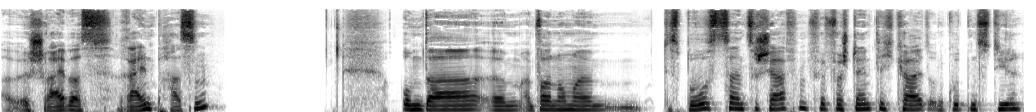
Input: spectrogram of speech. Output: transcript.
äh, Schreibers reinpassen, um da ähm, einfach nochmal das Bewusstsein zu schärfen für Verständlichkeit und guten Stil.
